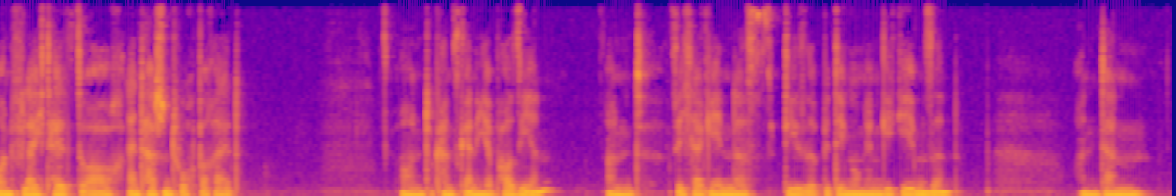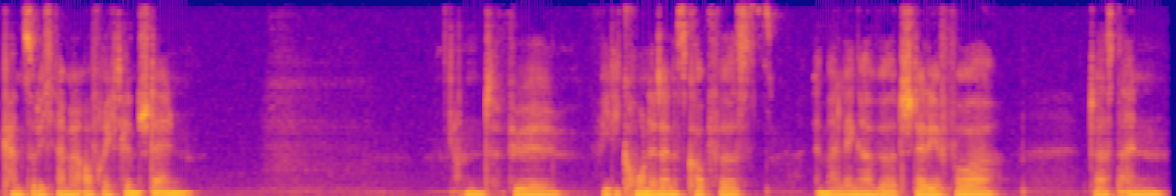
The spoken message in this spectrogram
und vielleicht hältst du auch ein Taschentuch bereit. Und du kannst gerne hier pausieren und sicher gehen, dass diese Bedingungen gegeben sind. Und dann kannst du dich einmal aufrecht hinstellen und fühl, wie die Krone deines Kopfes immer länger wird. Stell dir vor, du hast einen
